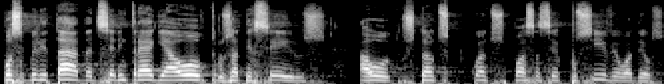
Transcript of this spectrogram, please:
possibilitada de ser entregue a outros, a terceiros, a outros, tantos quantos possa ser possível, ó Deus,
